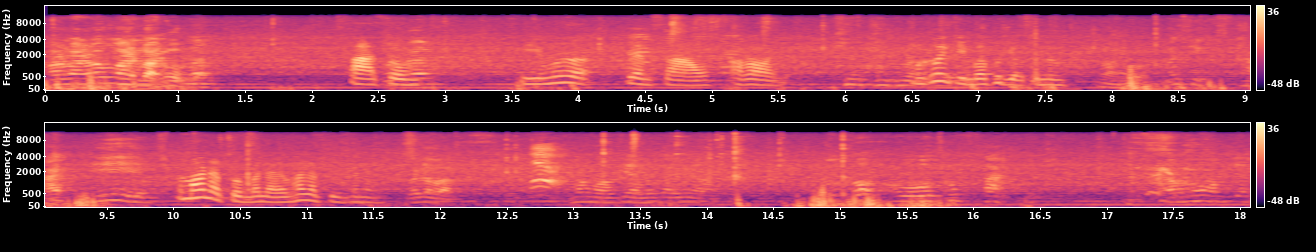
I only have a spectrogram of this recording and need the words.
เอามาลูกมาเป็นแบบรูปเลย ปลาสมฝีมือเปลี่ยนสาว อร่อย มันขึ้นกินเบอร์ผู้เดียวตัวหนึงหน่อยมันติดขาดที่แล้วมันน่ะสมบันไหนมันน่ะปีนบันไหนว่าเราอะมองมองแก้มไม่ได้เหรอโอ้โหทุบปากเอามองแก้ม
